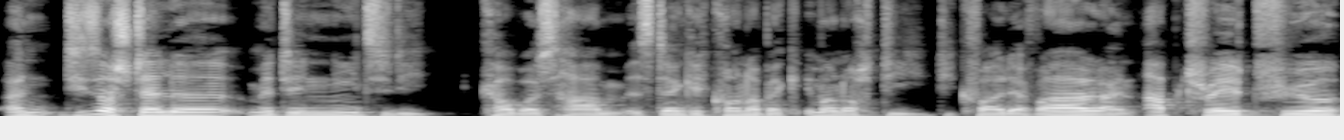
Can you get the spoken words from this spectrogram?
an dieser Stelle mit den Needs, die die Cowboys haben, ist, denke ich, Cornerback immer noch die, die Qual der Wahl. Ein Uptrade für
